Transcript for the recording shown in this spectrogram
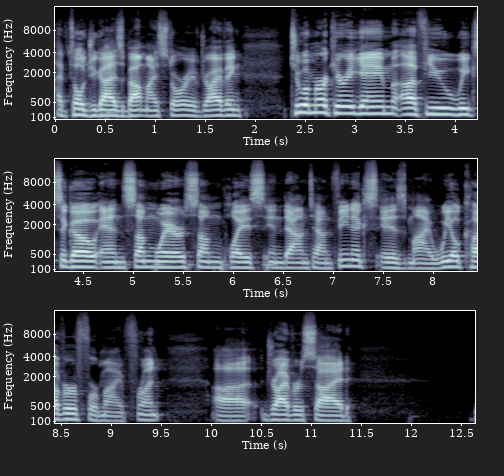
I've told you guys about my story of driving to a Mercury game a few weeks ago, and somewhere, someplace in downtown Phoenix is my wheel cover for my front uh, driver's side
